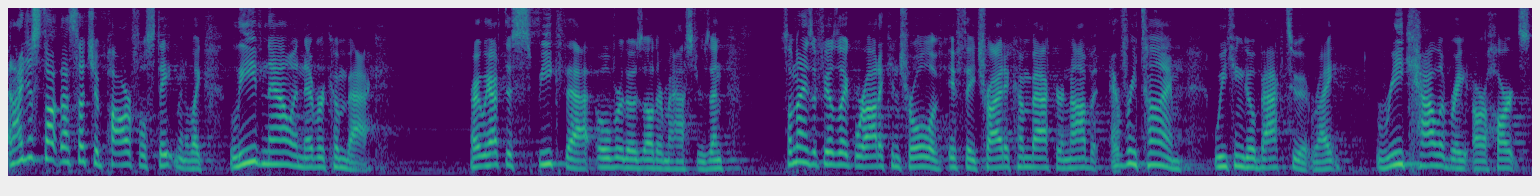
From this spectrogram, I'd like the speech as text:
And I just thought that's such a powerful statement of like, leave now and never come back. Right? We have to speak that over those other masters. And sometimes it feels like we're out of control of if they try to come back or not, but every time we can go back to it, right? recalibrate our hearts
